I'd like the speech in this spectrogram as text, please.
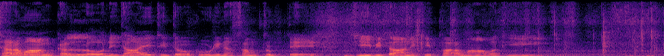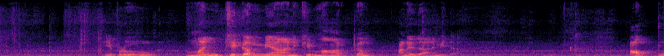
చరమాంకల్లో నిజాయితీతో కూడిన సంతృప్తే జీవితానికి పరమావధి. ఇప్పుడు మంచి గమ్యానికి మార్గం అనే దాని మీద. అప్పు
